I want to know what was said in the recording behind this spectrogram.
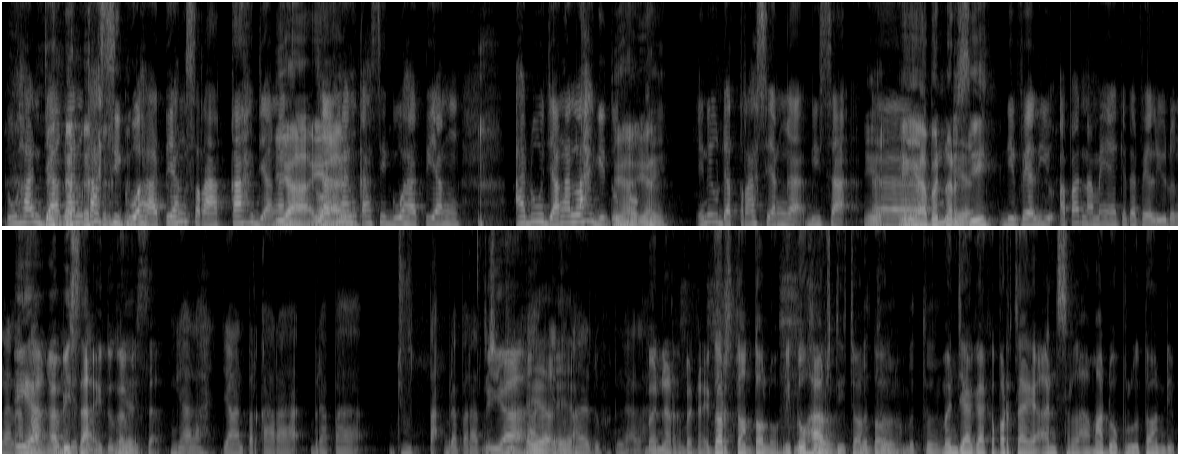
Tuhan jangan kasih gue hati yang serakah, jangan Iya, iya. jangan kasih gue hati yang aduh janganlah gitu. Iya, Oke. Ini udah trust yang nggak bisa Iya. Iya bener Iya. sih. di value apa namanya kita value dengan Iya apa pun nggak bisa, gitu. itu nggak Iya. bisa. Enggak lah, jangan perkara berapa juta, berapa ratus Iya. juta Iya, itu iya. aduh enggak lah. Benar, benar. Itu harus contoh loh. Itu Betul, harus dicontoh. Betul, loh. betul. Menjaga kepercayaan selama 20 tahun dip.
